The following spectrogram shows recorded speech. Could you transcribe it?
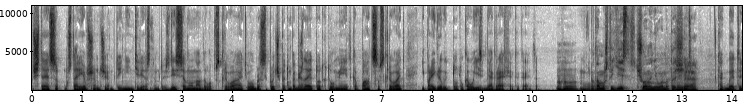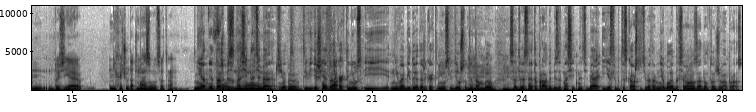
считается устаревшим чем-то и неинтересным. То есть здесь все равно надо вот вскрывать образ и прочее, поэтому побеждает тот, кто умеет копаться, вскрывать и проигрывает тот, у кого есть биография какая-то. Мгм. Вот. Потому что есть что на него натащить. Да. Как бы это... То есть я не хочу отмазываться там. Нет, нет, даже Вот, безотносительно ну, тебя. типа, вот ты видишь, я даже факту. как-то не ус... и не в обиду, я даже как-то не уследил, что ты там был. Соответственно, это правда безотносительно тебя. И если бы ты сказал, что тебя там не было, я бы все равно задал тот же вопрос.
